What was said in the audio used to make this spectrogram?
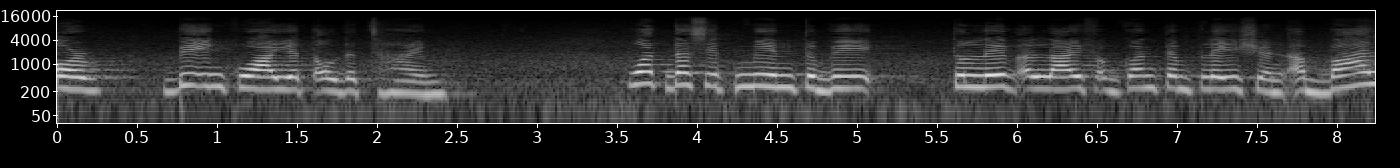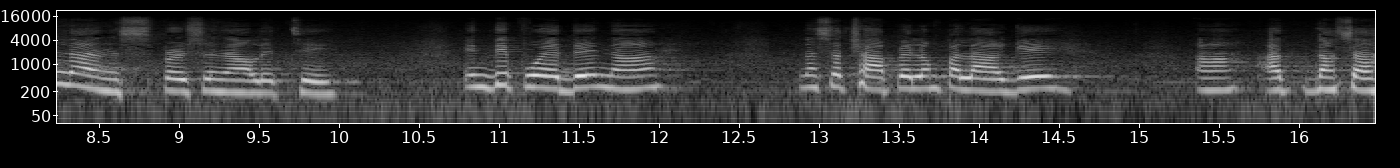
or being quiet all the time. What does it mean to be to live a life of contemplation, a balanced personality? Hindi pwede na nasa chapel lang palagi ah, at nasa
